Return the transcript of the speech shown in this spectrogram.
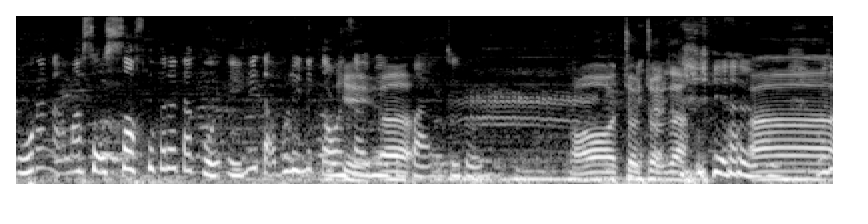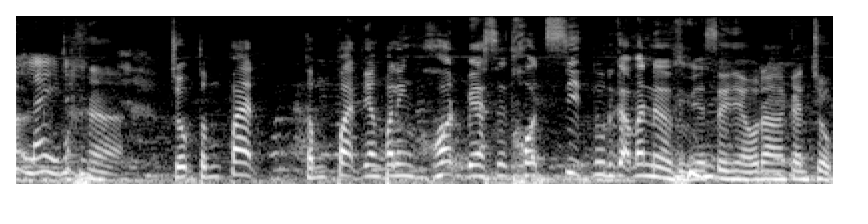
orang nak masuk soft tu kadang takut eh ni tak boleh ni kawan Okay, saya ni uh, tempat macam tu Oh, cop-cop Zah. Ah, Bunyi lain. Cop tempat tempat yang paling hot biasa hot seat tu dekat mana tu biasanya orang akan cop?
